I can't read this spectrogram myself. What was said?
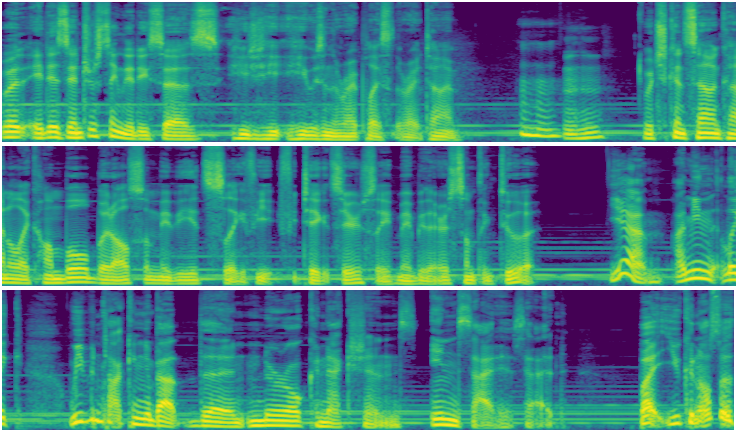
But it is interesting that he says he, he, he was in the right place at the right time, Mm-hmm. Mm-hmm. Which can sound kind of like humble, but also maybe it's like if you, if you take it seriously, maybe there is something to it. Yeah, I mean, like, we've been talking about the neural connections inside his head, but you can also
